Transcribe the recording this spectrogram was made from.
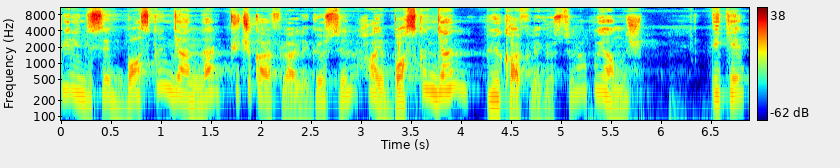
Birincisi baskın genler küçük harflerle gösterilir. Hayır baskın gen büyük harfle gösterilir. Bu yanlış. 2.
